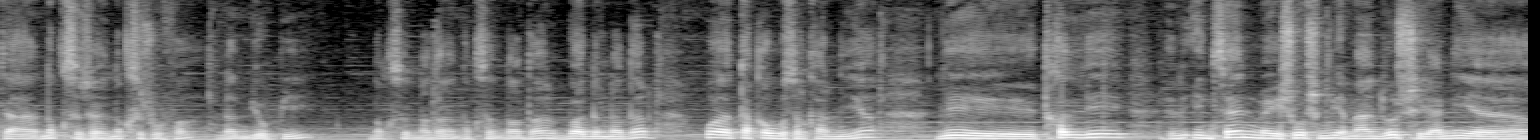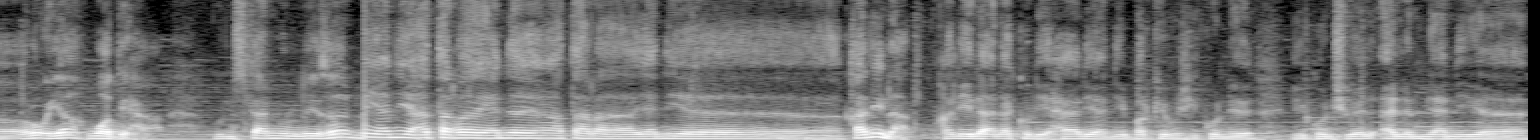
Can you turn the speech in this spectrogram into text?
تاع نقص نقص الشوفه la myopie نقص النظر نقص النظر بعد النظر وتقوس القرنية اللي تخلي الإنسان ما يشوفش مليح ما عندوش يعني رؤية واضحة. ونستعمل الليزر يعني أثر يعني أثر يعني آه، قليلة قليلة على كل حال يعني برك واش يكون يكون شوية الألم يعني آه،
